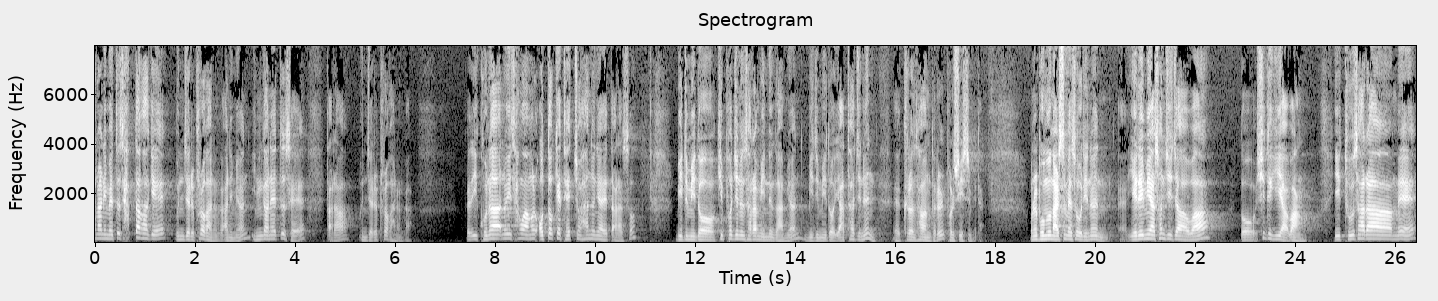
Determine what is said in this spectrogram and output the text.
하나님의 뜻에 합당하게 문제를 풀어가는가 아니면 인간의 뜻에 따라 문제를 풀어가는가 이 고난의 상황을 어떻게 대처하느냐에 따라서 믿음이 더 깊어지는 사람이 있는가 하면 믿음이 더 얕아지는 그런 상황들을 볼 수 있습니다. 오늘 본문 말씀에서 우리는 예레미야 선지자와 또 시드기야 왕 이 두 사람의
